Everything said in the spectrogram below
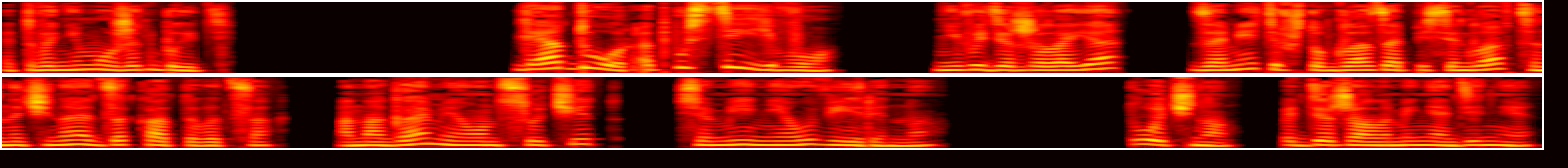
Этого не может быть. «Леодор, отпусти его!» Не выдержала я, заметив, что глаза песеглавца начинают закатываться, а ногами он сучит все менее уверенно. «Точно!» — поддержала меня Дине.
